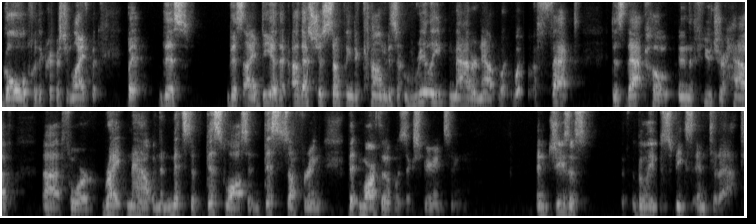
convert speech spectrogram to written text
goal for the Christian life, but but this this idea that oh that's just something to come. Does it really matter now? What, what effect does that hope in the future have uh, for right now in the midst of this loss and this suffering that martha was experiencing? And jesus I believe speaks into that.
